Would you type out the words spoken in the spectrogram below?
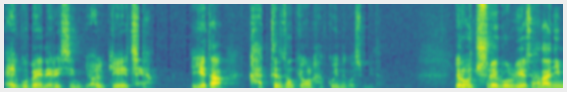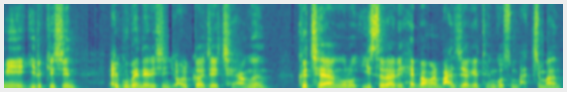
애굽에 내리신 10개의 재앙. 이게 다 같은 성격을 갖고 있는 것입니다. 여러분 출애굽을 위해서 하나님이 일으키신 애굽에 내리신 열 가지의 재앙은 그 재앙으로 이스라엘이 해방을 맞이하게 된 것은 맞지만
